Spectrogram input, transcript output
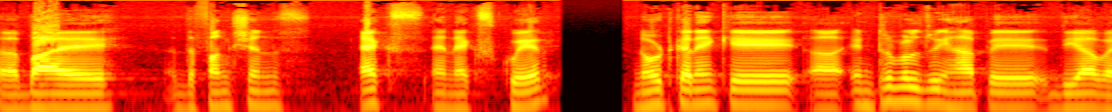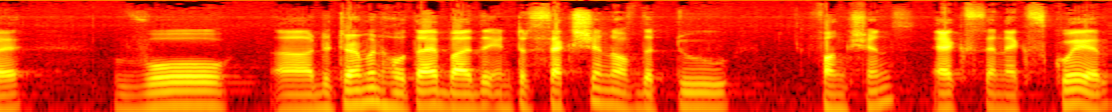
by the functions x and x square note करें कि इंटरवल जो यहाँ पे दिया हुआ है वो डिटर्मिन होता है by the intersection of the two functions x and x square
